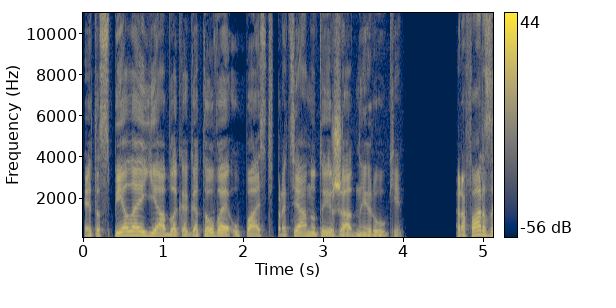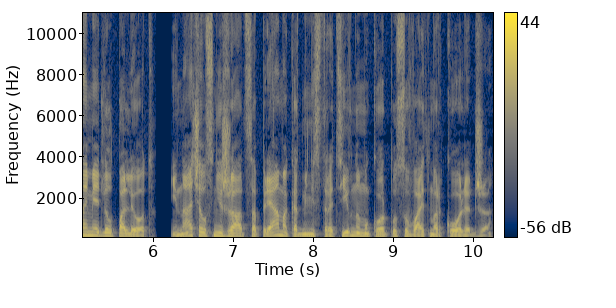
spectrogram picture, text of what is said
Это спелое яблоко, готовое упасть в протянутые жадные руки. Рафар замедлил полет и начал снижаться прямо к административному корпусу Вайтмар-колледжа.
